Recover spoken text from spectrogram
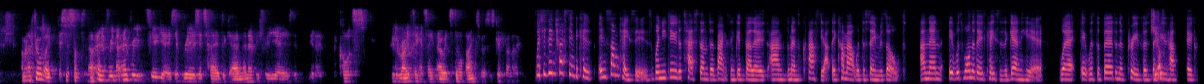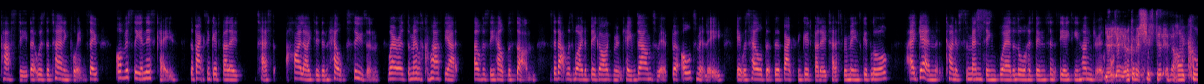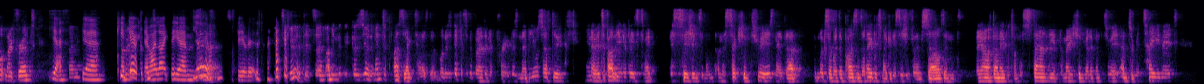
I mean, I feel like this is something that every every few years it rears its head again, and every few years, you know, the courts do the right thing and say no, it's still Banks versus Goodfellow. Which is interesting because in some cases, when you do the test under Banks and Goodfellows and the Mental Capacity Act, they come out with the same result. And then it was one of those cases again here where it was the burden of proof as to Yeah. who had no capacity that was the turning point. So obviously in this case, the Banks and Goodfellows test highlighted and helped Susan, whereas the Mental Capacity Act obviously helped the son. So that was why the big argument came down to it. But ultimately, it was held that the Banks and Goodfellow test remains good law. Again, kind of cementing where the law has been since the 1800s. Yeah, yeah, you're not going to shift it in the High Court, my friend. Yes, Um, yeah. Keep mean, going though. I like the um Yeah. of it. it's good. It's um, I mean, because yeah, the mental capacity act test. Well, there's a difference in the burden of proof, isn't there? But you also have to, you know, it's about the ability to make decisions, and, and the section three, isn't it? That it looks at whether a person's unable to make a decision for themselves, and they are unable to understand the information relevant to it and to retain it,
